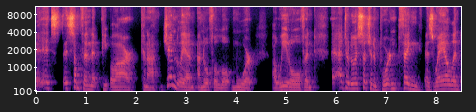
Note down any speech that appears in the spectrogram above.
it, it's it's something that people are kind of generally an, an awful lot more aware of. And I don't know, it's such an important thing as well. And,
